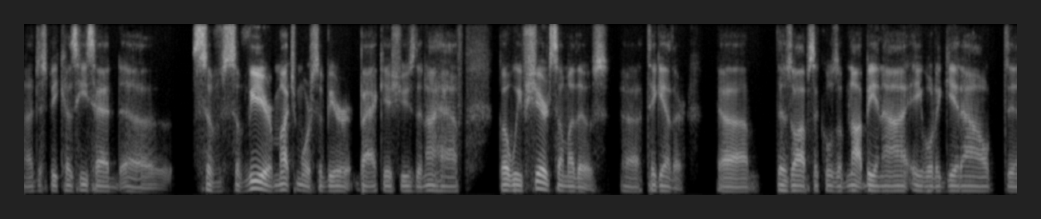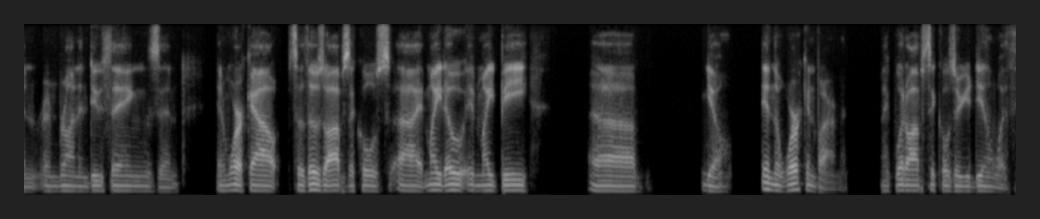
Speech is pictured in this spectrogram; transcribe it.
uh, just because he's had uh, se- severe, much more severe back issues than I have. But we've shared some of those uh, together. Um, those obstacles of not being able to get out and, and run and do things and and work out. So those obstacles, uh, it might oh, it might be, uh, you know, in the work environment. Like, what obstacles are you dealing with?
